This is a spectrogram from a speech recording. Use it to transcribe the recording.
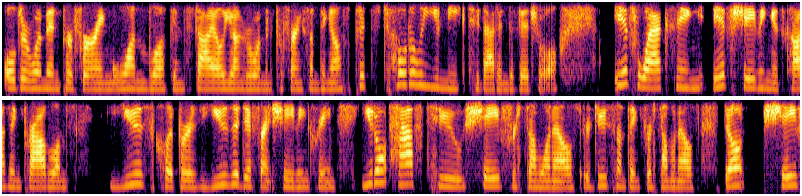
older women preferring one look and style, younger women preferring something else, but it's totally unique to that individual. If waxing, if shaving is causing problems, use clippers, use a different shaving cream. You don't have to shave for someone else or do something for someone else. Don't shave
